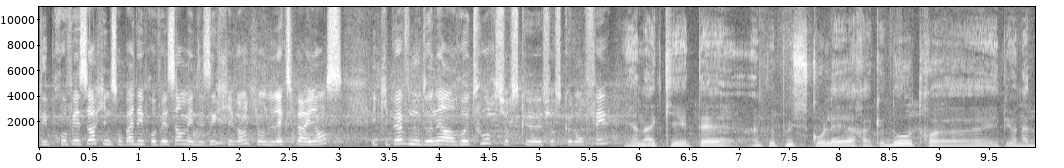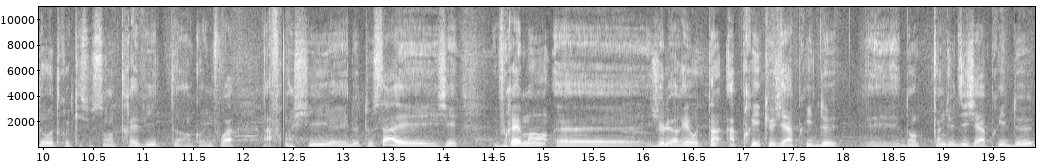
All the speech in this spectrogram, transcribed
des, professeurs qui ne sont pas des professeurs mais des écrivains qui ont de l'expérience et qui peuvent nous donner un retour sur ce que, sur ce que l'on fait. Il y en a qui étaient un peu plus scolaires que d'autres et puis il y en a d'autres qui se sont très vite, encore une fois, affranchis de tout ça et j'ai vraiment, je leur ai autant appris que j'ai appris d'eux. Donc quand je dis j'ai appris d'eux,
